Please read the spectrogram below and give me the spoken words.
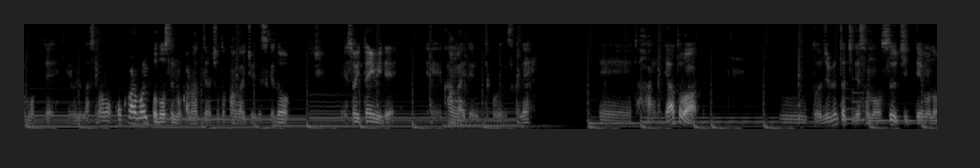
思っております。まあ、ここからもう一歩どうするのかなっていうのはちょっと考え中ですけど、そういった意味で考えてるってことですかね。えーとはい、であとはと、自分たちでその数値っていうもの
